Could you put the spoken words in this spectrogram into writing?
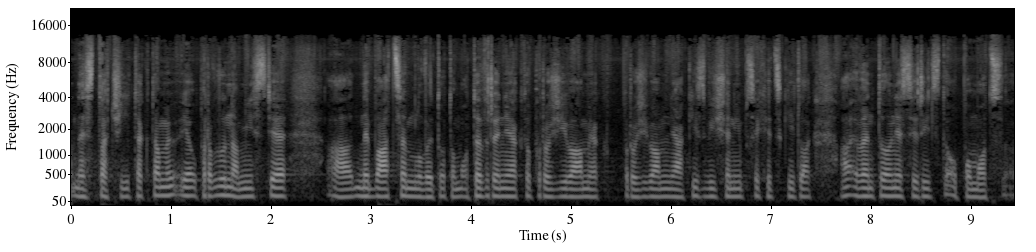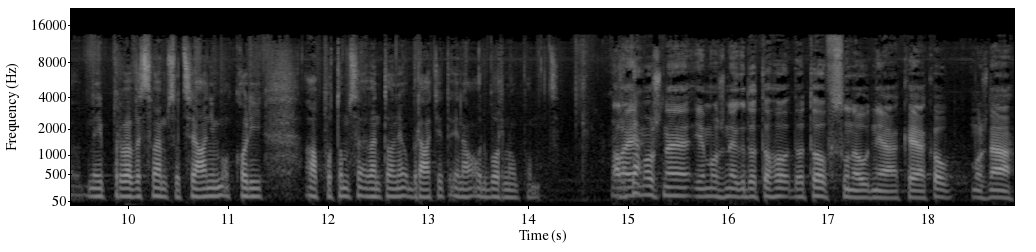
nestačí, tak tam je opravdu na místě nebát se mluvit o tom otevřeně, jak to prožívám, jak prožívám nějaký zvýšený psychický tlak a eventuálně si říct o pomoc nejprve ve svém sociálním okolí a potom se eventuálně obrátit i na odbornou pomoc. Ale je možné, je možné do toho, do toho vsunout nějaké, jako možná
